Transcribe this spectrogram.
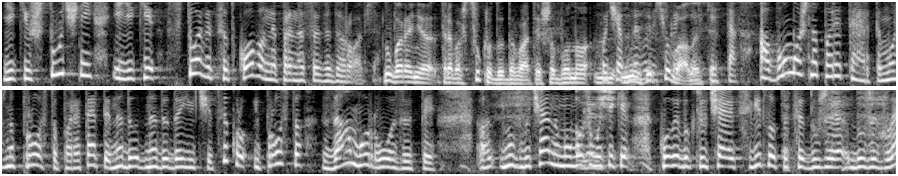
які штучні і які 100% не принесуть здоров'я. Ну, варення треба ж цукру додавати, щоб воно Хоча б не зіпсувалося. кількість, так. Або можна перетерти, можна просто перетерти, не, до- не додаючи цукру, і просто заморозити. Ну, звичайно, ми можемо ж- тільки, коли виключають світло, то це дуже, дуже зле,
